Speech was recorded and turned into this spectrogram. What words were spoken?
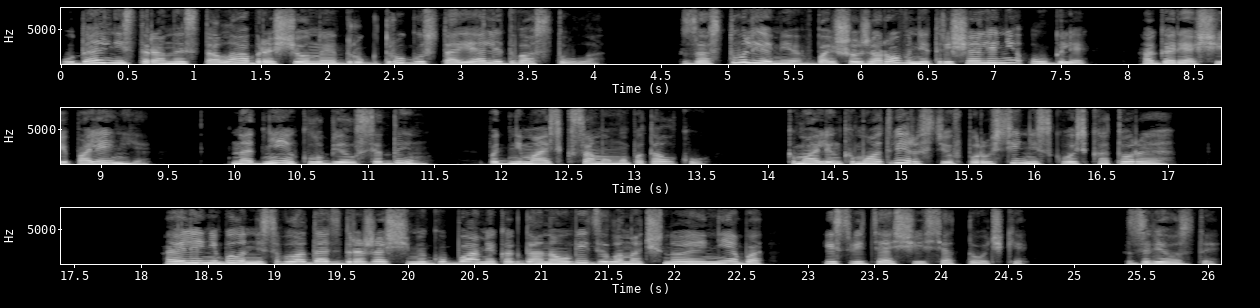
У дальней стороны стола, обращенные друг к другу, стояли два стула. За стульями в большой жаровне трещали не угли, а горящие поленья. Над нею клубился дым, поднимаясь к самому потолку, к маленькому отверстию в парусине, сквозь которое... А Элине было не совладать с дрожащими губами, когда она увидела ночное небо и светящиеся точки. Звезды.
